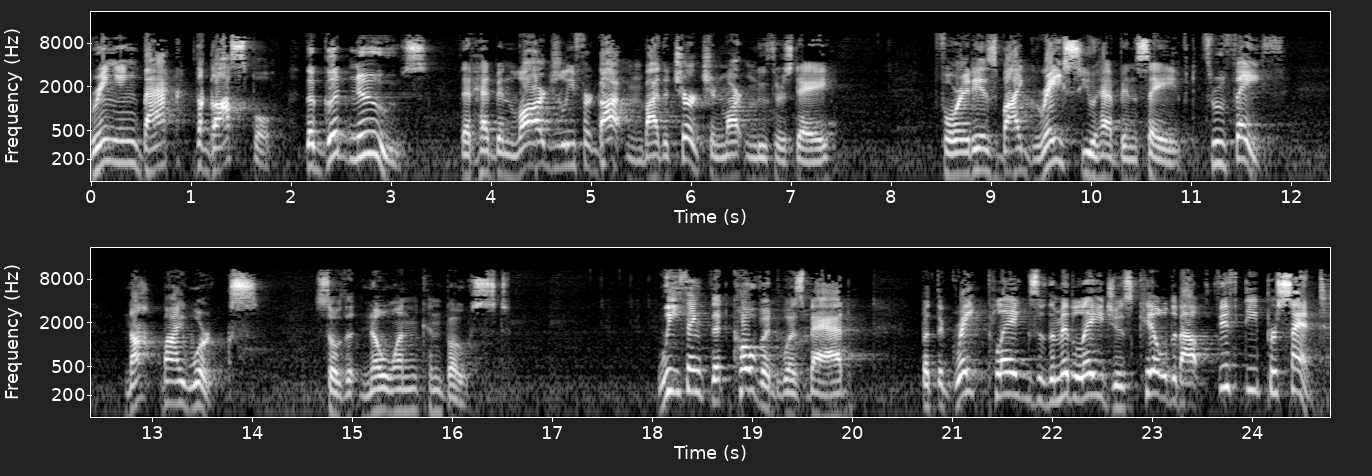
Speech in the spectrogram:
Bringing back the gospel, the good news that had been largely forgotten by the church in Martin Luther's day. For it is by grace you have been saved, through faith not by works, so that no one can boast. We think that COVID was bad, but the great plagues of the Middle Ages killed about 50%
